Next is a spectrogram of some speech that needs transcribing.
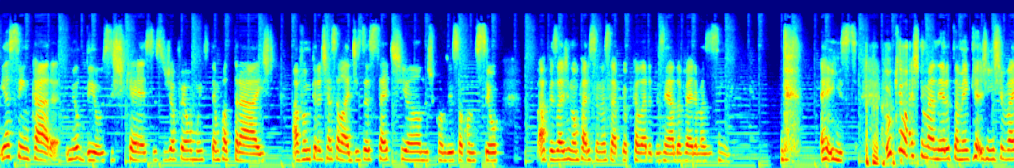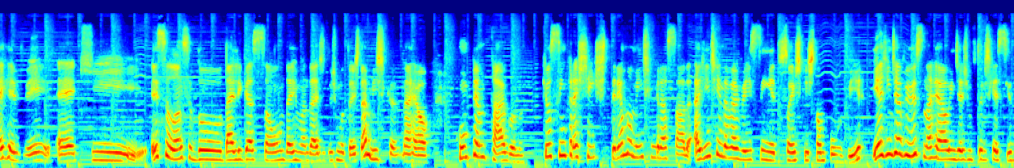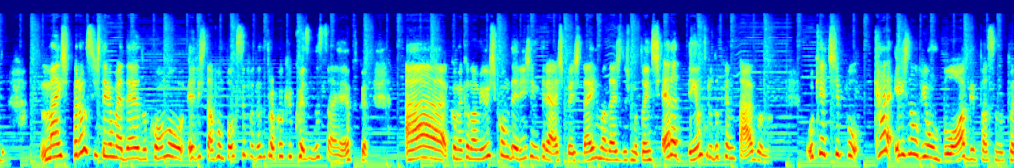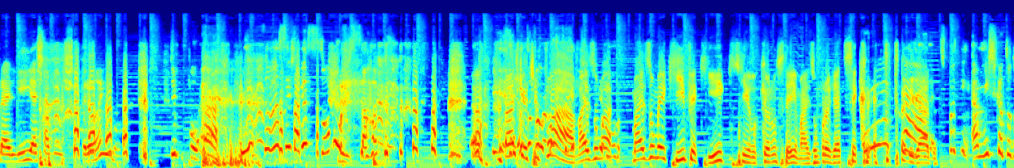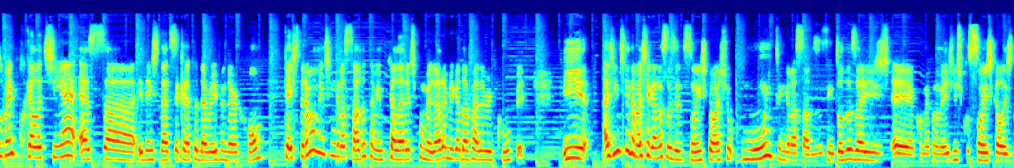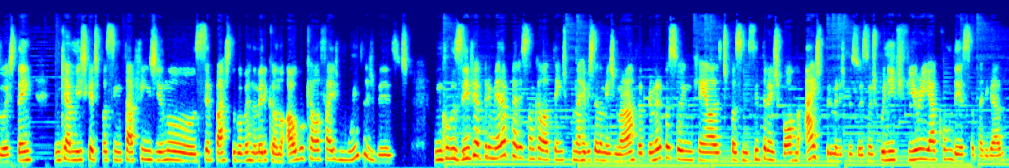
E assim, cara, meu Deus, esquece, isso já foi há muito tempo atrás. A vampira tinha, sei lá, 17 anos quando isso aconteceu. Apesar de não parecer nessa época porque ela era desenhada velha, mas assim. É isso. O que eu acho maneiro também que a gente vai rever é que esse lance do, da ligação da Irmandade dos Mutantes, da Mística, na real, com o Pentágono, que eu sempre achei extremamente engraçada. A gente ainda vai ver isso em edições que estão por vir. E a gente já viu isso, na real, em Dias de Futuro Esquecido. Mas para vocês terem uma ideia do como eles estavam um pouco se fudendo pra qualquer coisa nessa época, a, como é que é o nome? O esconderijo, entre aspas, da Irmandade dos Mutantes era dentro do Pentágono. O que é tipo, cara, eles não viam um blob passando por ali e achavam estranho? tipo, Ah, são essas pessoas, sabe? acho que é Eu tipo, ah, mais uma, mais uma equipe aqui que, eu- que eu não sei, mais um projeto secreto, tá Cara, ligado? tipo assim, a mística tudo bem, porque ela tinha essa identidade secreta da Raven Dark Home, que é extremamente engraçada também, porque ela era, tipo, melhor amiga da Valerie Cooper. E a gente ainda vai chegar nessas edições que eu acho muito engraçadas, assim, todas as, é, como é que é as discussões que elas duas têm, em que a mística, tipo assim, tá fingindo ser parte do governo americano, algo que ela faz muitas vezes. Inclusive, a primeira aparição que ela tem, tipo, na revista da Miss Marvel, a primeira pessoa em quem ela, tipo assim, se transforma, as primeiras pessoas são, tipo, Nick Fury e a Condessa, tá ligado?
